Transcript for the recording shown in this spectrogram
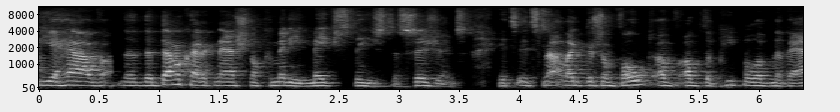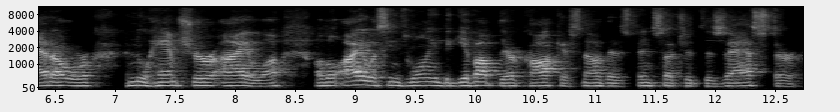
You have the, the Democratic National Committee makes these decisions. It's it's not like there's a vote of, of the people of Nevada or New Hampshire or Iowa, although Iowa seems willing to give up their caucus now that it's been such a disaster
